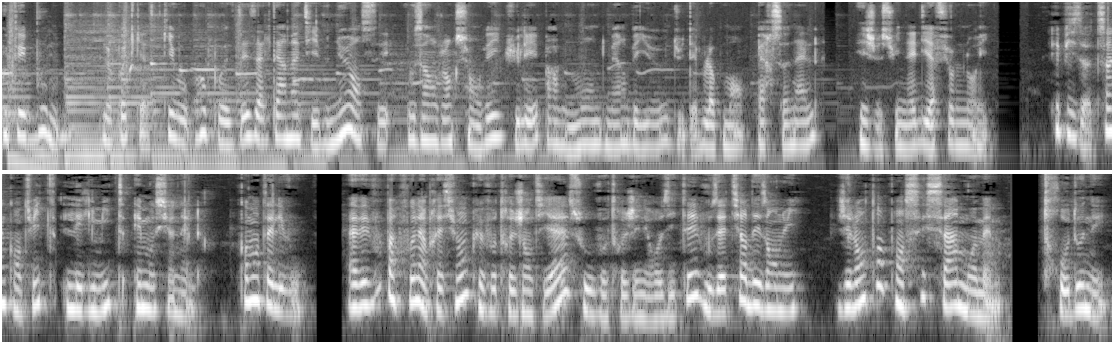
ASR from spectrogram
écoutez Boom, le podcast qui vous propose des alternatives nuancées aux injonctions véhiculées par le monde merveilleux du développement personnel. Et je suis Nadia Fulnori. Épisode 58, les limites émotionnelles. Comment allez-vous? Avez-vous parfois l'impression que votre gentillesse ou votre générosité vous attire des ennuis? J'ai longtemps pensé ça moi-même. Trop donner,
